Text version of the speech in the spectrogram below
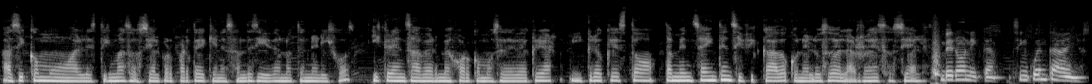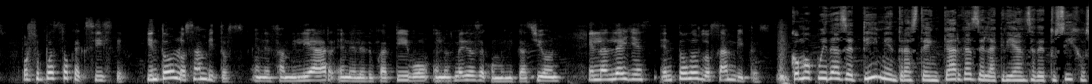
así como al estigma social por parte de quienes han decidido no tener hijos y creen saber mejor cómo se debe criar. Y creo que esto también se ha intensificado con el uso de las redes sociales. Verónica, 50 años. Por supuesto que existe, y en todos los ámbitos, en el familiar, en el educativo, en los medios de comunicación, en las leyes, en todos los ámbitos. ¿Cómo cuidas de ti mientras te encargas de la crianza de tus hijos?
